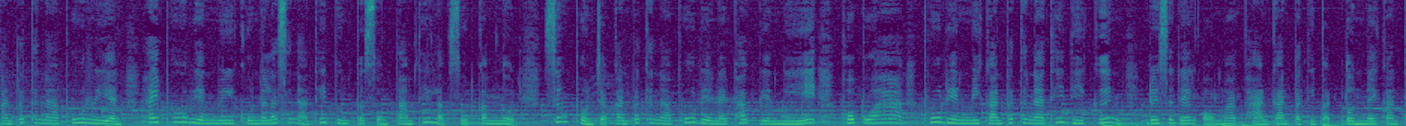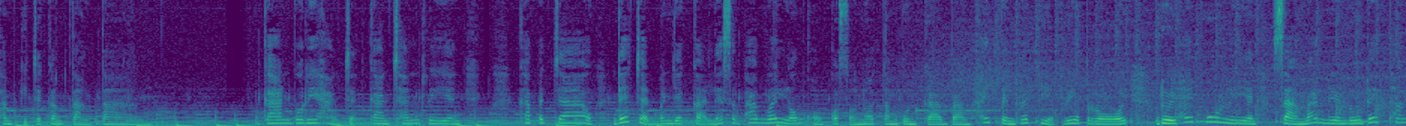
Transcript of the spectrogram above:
การพัฒนาผู้เรียน ให้ผู้เรียนมีคุณลักษณะที่พึงประสงค์ตามที่หลักสูตรกำหนด ซึ่งผลจากการพัฒนาผู้เรียนในภาคเรียนนี้ พบว่าผู้เรียนมีการพัฒนาที่ดีขึ้น โดยแสดงออกมาผ่านการปฏิบัติตนในการทำกิจกรรมต่างๆ บริหารจัดการชั้นเรียน ข้าพเจ้าได้จัดบรรยากาศและสภาพแวดล้อมของกศนตำบลกาบังให้เป็นระเบียบเรียบร้อย โดยให้ผู้เรียนสามารถเรียนรู้ได้ทั้ง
